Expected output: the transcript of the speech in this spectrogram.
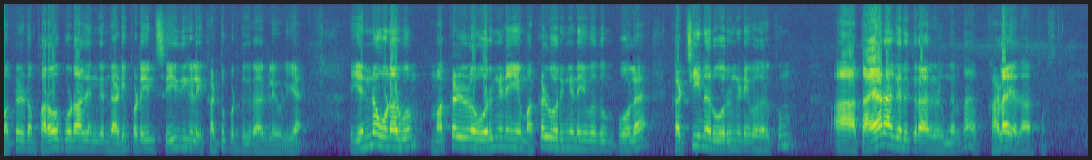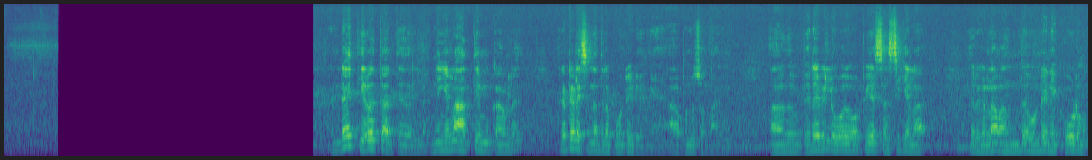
மக்களிடம் பரவக்கூடாது என்கின்ற அடிப்படையில் செய்திகளை கட்டுப்படுத்துகிறார்களே ஒழிய என்ன உணர்வும் மக்கள் ஒருங்கிணைய மக்கள் ஒருங்கிணைவதும் போல கட்சியினர் ஒருங்கிணைவதற்கும் தயாராக இருக்கிறார்கள்ங்கிறது தான் கள யதார்த்தம். ரெண்டாயிரத்தி இருபத்தாறு தேர்தலில் நீங்கள்லாம் அதிமுகவில் இரட்டலை சின்னத்தில் போட்டிடுவீங்க அப்படின்னு சொன்னாங்க. அதாவது விரைவில் ஓ ஓபிஎஸ் சசிகலா இவர்கள்லாம் வந்து ஒன்றிணை கூடும்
